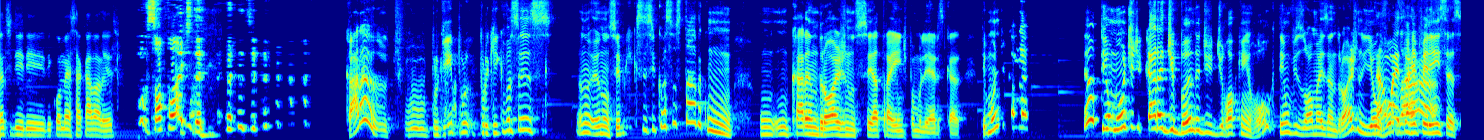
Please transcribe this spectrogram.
antes de, de, de começar Cavaleiros. Pô, só pode, né? Cara, tipo, por que, por, por que que vocês... Eu não, eu não sei por que que vocês ficam assustados com um, um cara andrógeno ser atraente pra mulheres, cara. Tem um monte de cara... Eu tenho um monte de cara de banda de, de rock and roll que tem um visual mais andrógeno e eu Não, vou usar a- referências...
